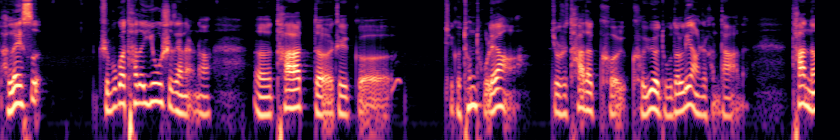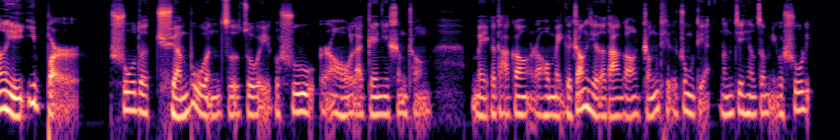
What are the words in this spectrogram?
很类似，只不过它的优势在哪儿呢？呃，它的这个这个吞吐量啊，就是它的可可阅读的量是很大的。它能以一本书的全部文字作为一个输入，然后来给你生成每个大纲，然后每个章节的大纲，整体的重点能进行这么一个梳理。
